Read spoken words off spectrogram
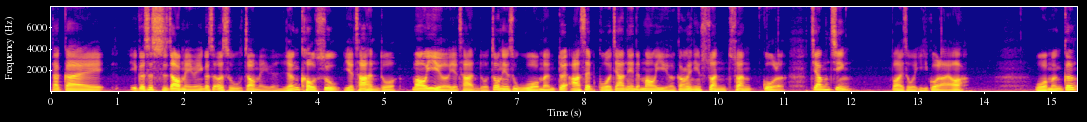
大概一个是十兆美元，一个是二十五兆美元，人口数也差很多，贸易额也差很多。重点是我们对 RCEP 国家内的贸易额，刚刚已经算算过了，将近，不好意思，我移过来啊，我们跟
